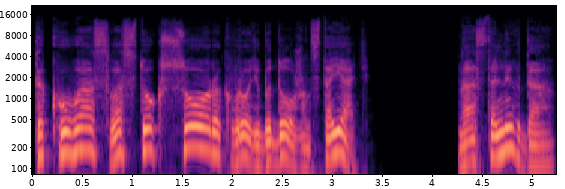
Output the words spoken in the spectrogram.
Так у вас Восток-40 вроде бы должен стоять. На остальных да.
